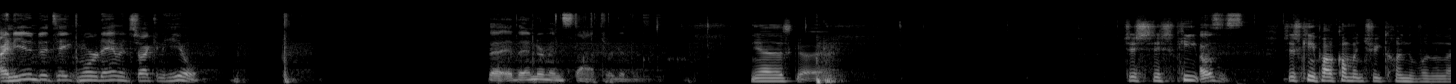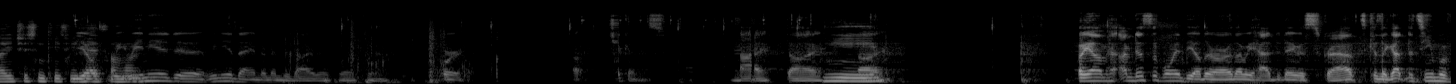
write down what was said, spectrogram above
I needed to take more damage so I can heal. The the Enderman stopped for good. now. Yeah, let's go. Just, just keep, was just keep our commentary kind of on the low, just in case we Yo, hear we, someone. we needed to we needed that Enderman to die real quick. yeah. Or uh, chickens. Die, die, Yeah. die. Oh yeah, I'm, I'm disappointed the other R that we had today was scrapped because I got the team with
